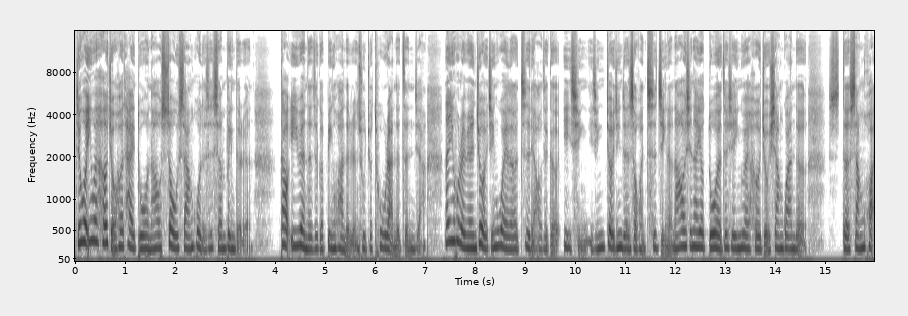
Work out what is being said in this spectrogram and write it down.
结果因为喝酒喝太多，然后受伤或者是生病的人。到医院的这个病患的人数就突然的增加，那医护人员就已经为了治疗这个疫情，已经就已经人手很吃紧了。然后现在又多了这些因为喝酒相关的的伤患，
